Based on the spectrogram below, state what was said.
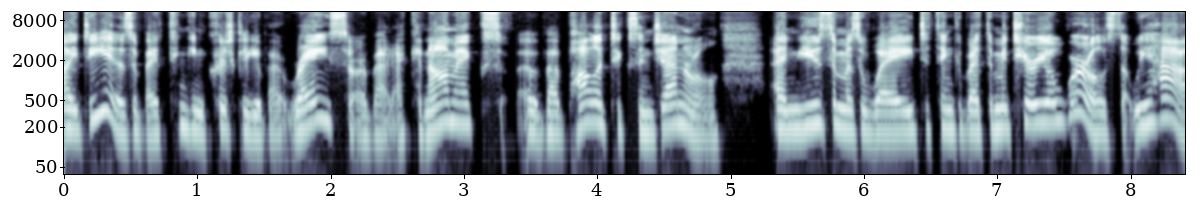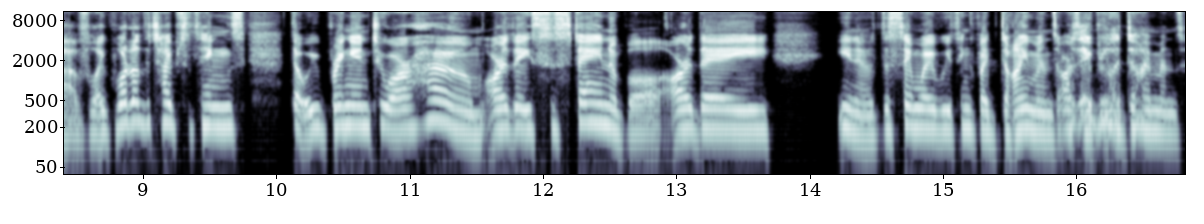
ideas about thinking critically about race or about economics, about politics in general, and use them as a way to think about the material worlds that we have. Like, what are the types of things that we bring into our home? Are they sustainable? Are they, you know, the same way we think about diamonds? Are they blood diamonds?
